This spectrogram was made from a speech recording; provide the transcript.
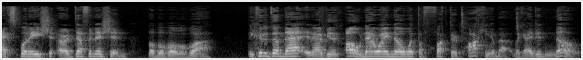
explanation or definition, blah blah blah blah blah. They could have done that, and I'd be like, oh, now I know what the fuck they're talking about. Like I didn't know.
